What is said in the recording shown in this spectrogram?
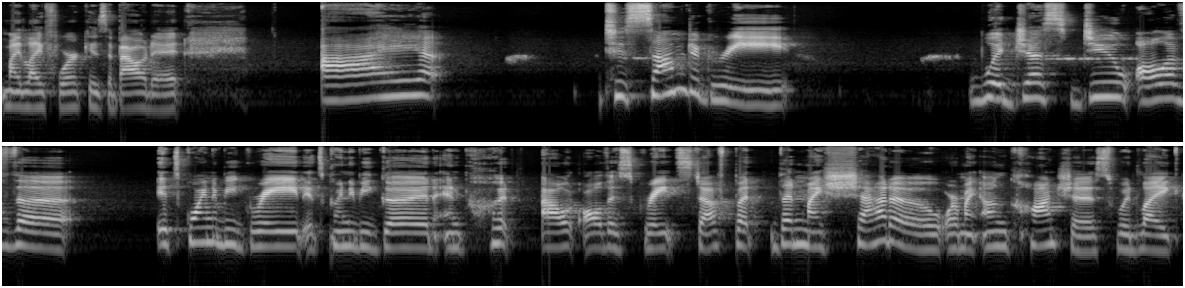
my life work is about it. I to some degree would just do all of the it's going to be great it's going to be good and put out all this great stuff but then my shadow or my unconscious would like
